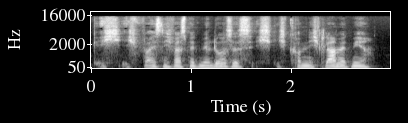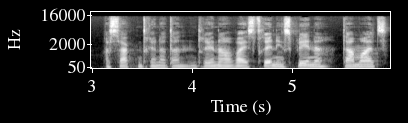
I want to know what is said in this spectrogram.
ich, ich weiß nicht, was mit mir los ist, ich, ich komme nicht klar mit mir. Was sagt ein Trainer dann? Ein Trainer weiß Trainingspläne damals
